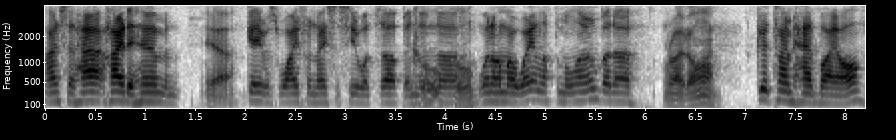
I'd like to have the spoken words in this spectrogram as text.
I said hi, hi to him and Yeah. gave his wife a nice to see what's up. And then uh, cool. went on my way and left him alone. But uh, Right on. good time had by all.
